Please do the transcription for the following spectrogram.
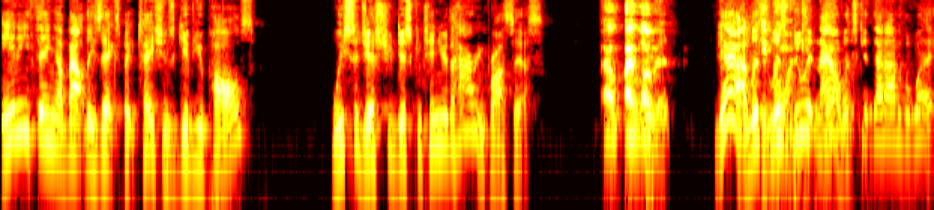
anything about these expectations give you pause, we suggest you discontinue the hiring process. I, I love it. Yeah, let's Keep let's going. do it now. Let's get that out of the way.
